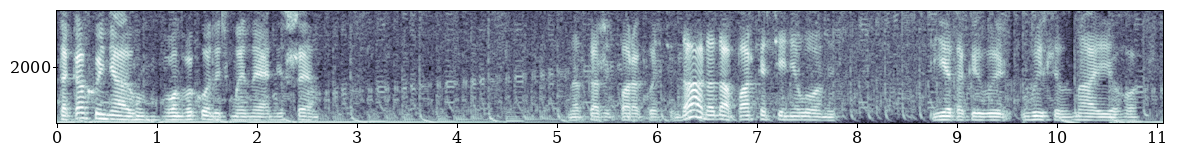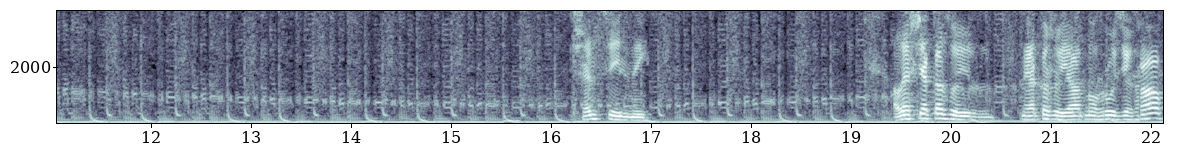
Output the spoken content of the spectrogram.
така хуйня вон виходить в мене, а не Шен. Нас кажуть пара кості. Да, да, да, пар костей не ломить. Є такий ви- вислів, знаю його. Шен сильний. Але ж я кажу, я кажу, я одну гру зіграв,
